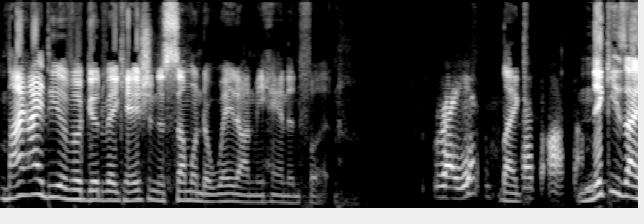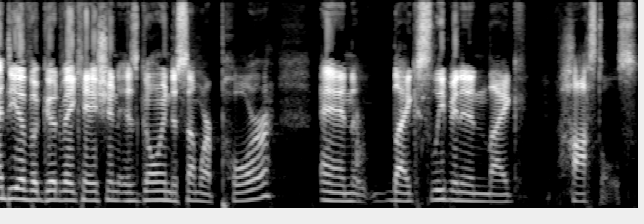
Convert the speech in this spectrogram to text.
my idea of a good vacation is someone to wait on me hand and foot. Right. Like That's awesome. Nikki's idea of a good vacation is going to somewhere poor and like sleeping in like hostels.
